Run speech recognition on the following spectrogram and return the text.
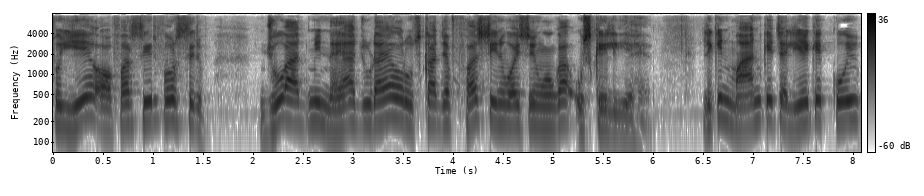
तो ये ऑफ़र सिर्फ़ और सिर्फ़ जो आदमी नया जुड़ा है और उसका जब फ़र्स्ट इन्वॉइसिंग होगा, उसके लिए है। लेकिन मान के चलिए कि कोई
